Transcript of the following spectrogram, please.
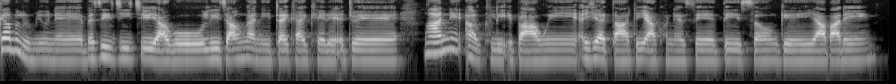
ကပ်ဘလူမျိုးနဲ့ဗစီကြီးကျွော်ကိုလေကြောင်းကနေတိုက်ခိုက်ခဲ့တဲ့အတွက်9နှစ်အောက်ကလေးအပါအဝင်အရက်သား180သေဆုံးခဲ့ရပါတယ်။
